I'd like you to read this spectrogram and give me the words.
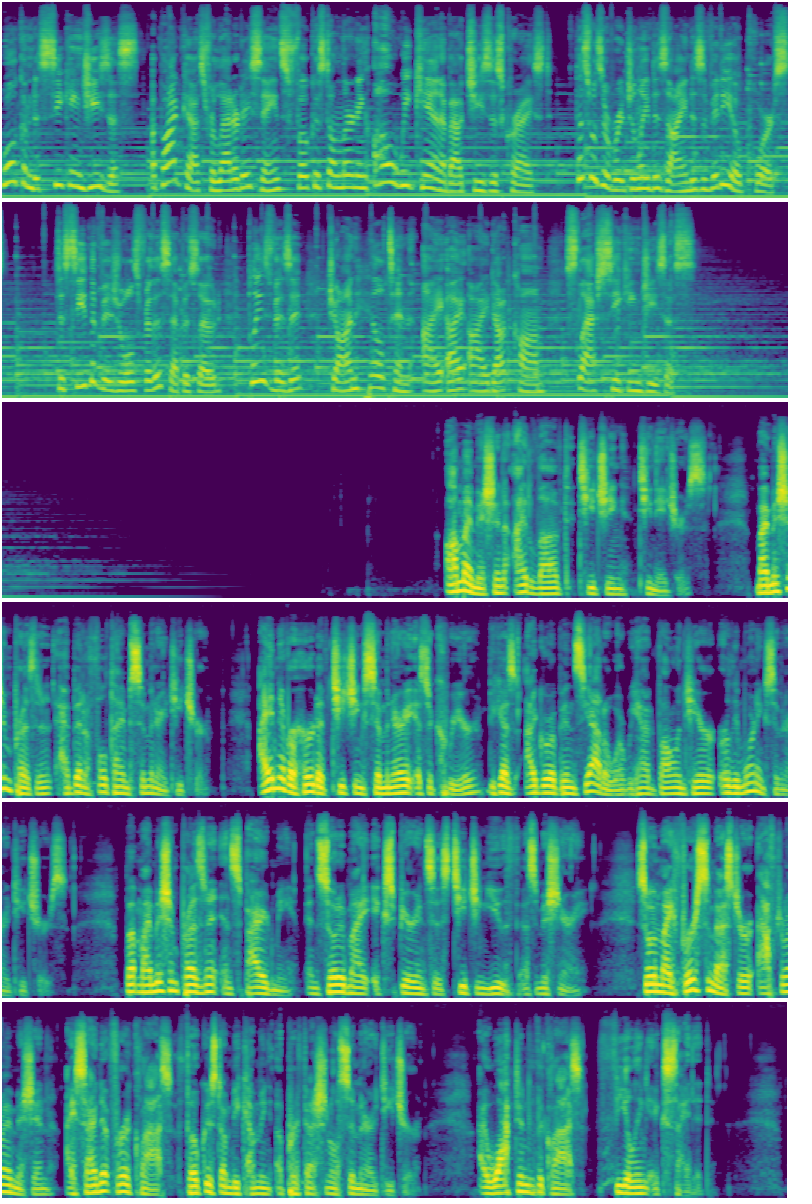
Welcome to Seeking Jesus, a podcast for Latter day Saints focused on learning all we can about Jesus Christ. This was originally designed as a video course. To see the visuals for this episode, please visit johnhiltoniii.com slash seeking Jesus. On my mission, I loved teaching teenagers. My mission president had been a full time seminary teacher. I had never heard of teaching seminary as a career because I grew up in Seattle where we had volunteer early morning seminary teachers. But my mission president inspired me, and so did my experiences teaching youth as a missionary. So, in my first semester after my mission, I signed up for a class focused on becoming a professional seminary teacher. I walked into the class feeling excited.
